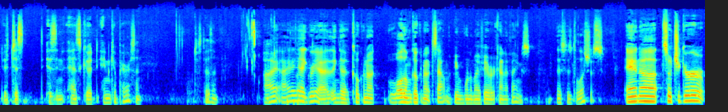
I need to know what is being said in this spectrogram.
it just isn't as good in comparison. It just isn't. I, I agree. I think a coconut, well done coconut stout would be one of my favorite kind of things. This is delicious. And uh, so Chigurh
